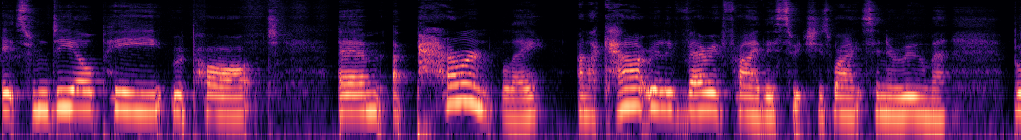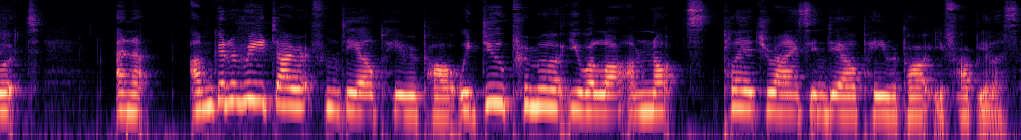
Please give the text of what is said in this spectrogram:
it's from DLP report. Um, apparently, and I can't really verify this, which is why it's in a rumour, but and I, I'm going to read direct from DLP report. We do promote you a lot. I'm not plagiarising DLP report. You're fabulous.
